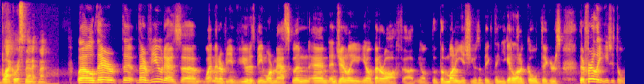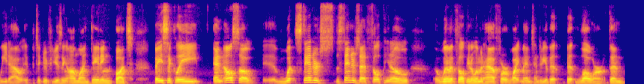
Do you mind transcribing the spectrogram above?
black or Hispanic men? Well, they're they're, viewed as uh, white men are being viewed as being more masculine and, and generally you know better off. Uh, you know the, the money issue is a big thing. You get a lot of gold diggers. They're fairly easy to weed out, if, particularly if you're using online dating. But basically, and also uh, what standards the standards that Filipino women Filipino women have for white men tend to be a bit bit lower than,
